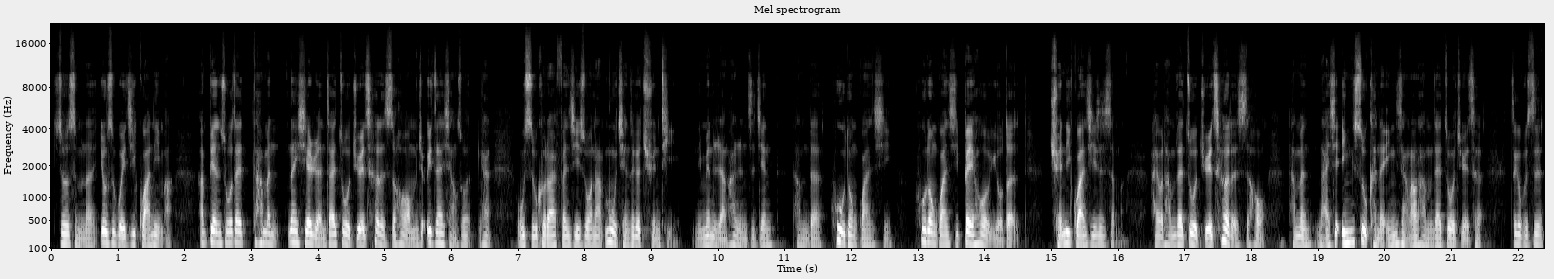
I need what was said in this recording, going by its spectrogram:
就是什么呢？又是危机管理嘛。那变说，在他们那些人在做决策的时候，我们就一直在想说，你看，无时无刻都在分析说，那目前这个群体里面的人和人之间，他们的互动关系，互动关系背后有的权力关系是什么？还有他们在做决策的时候，他们哪一些因素可能影响到他们在做决策？这个不是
